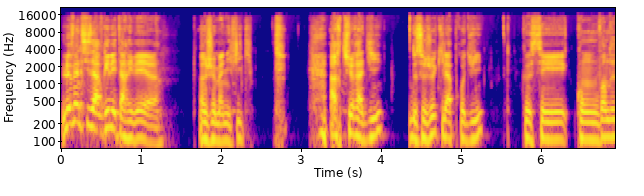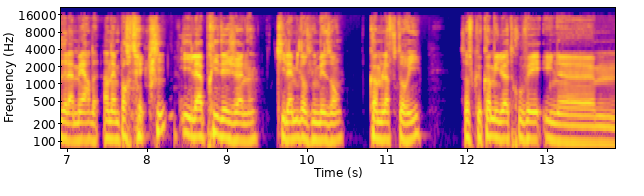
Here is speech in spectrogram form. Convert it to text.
Le 26 avril est arrivé euh, un jeu magnifique. Arthur a dit de ce jeu qu'il a produit que c'est qu'on vendait de la merde à n'importe qui. Il a pris des jeunes, qu'il a mis dans une maison, comme Love Story, Sauf que comme il lui a trouvé une, euh,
